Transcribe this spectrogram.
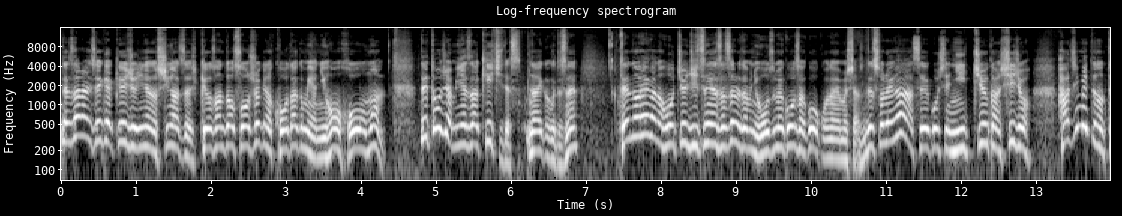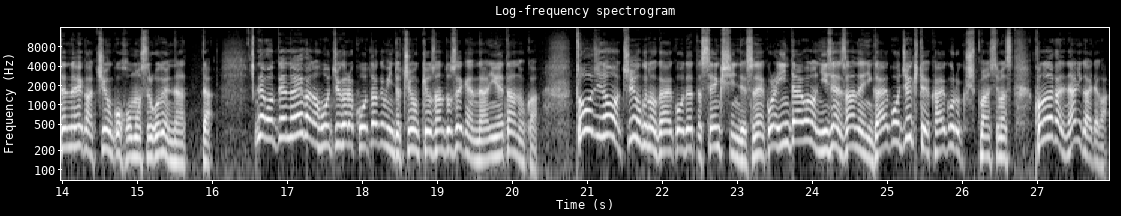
で、さらに1992 2年の4月で共産党総書記の江沢民は日本訪問。で、当時は宮沢喜一です。内閣ですね。天皇陛下の訪中実現させるために大詰め工作を行いました。で、それが成功して日中間史上初めての天皇陛下が中国を訪問することになった。で、この天皇陛下の訪中から江沢民と中国共産党政権は何を得たのか。当時の中国の外交であった千紀新ですね。これ引退後の2003年に外交重機という回顧録出版しています。この中で何書いたか。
